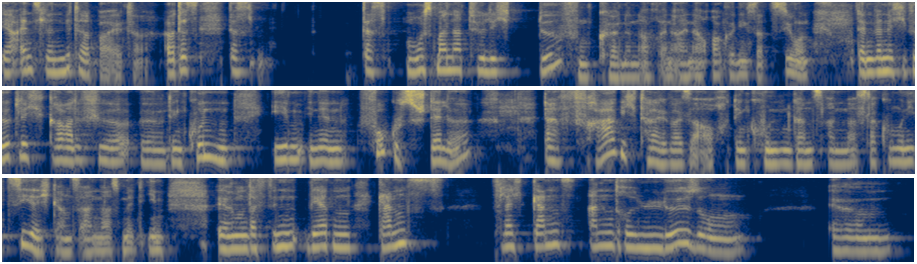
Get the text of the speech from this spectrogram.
der einzelnen Mitarbeiter. Aber das, das, das muss man natürlich dürfen können, auch in einer Organisation. Denn wenn ich wirklich gerade für äh, den Kunden eben in den Fokus stelle, da frage ich teilweise auch den Kunden ganz anders, da kommuniziere ich ganz anders mit ihm. Ähm, da find, werden ganz, vielleicht ganz andere Lösungen ähm,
